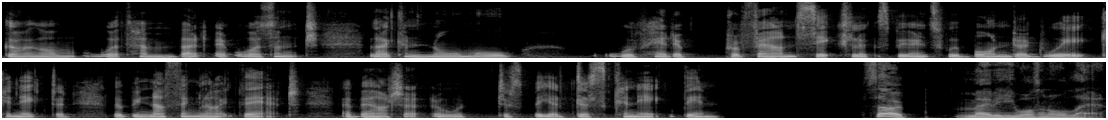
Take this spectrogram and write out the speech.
going on with him, but it wasn't like a normal, we've had a profound sexual experience, we're bonded, we're connected. There'd be nothing like that about it. It would just be a disconnect then. So maybe he wasn't all that.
